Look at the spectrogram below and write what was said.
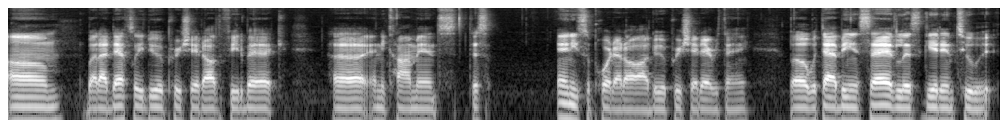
Um, but I definitely do appreciate all the feedback, uh, any comments, just any support at all. I do appreciate everything. But with that being said, let's get into it.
